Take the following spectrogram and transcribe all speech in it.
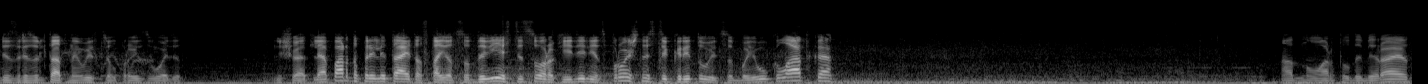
безрезультатный выстрел производит. Еще от Леопарда прилетает, остается 240 единиц прочности, критуется боеукладка. Одну арту добирают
